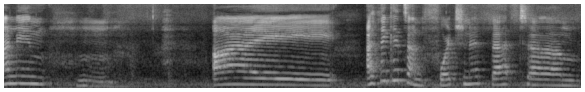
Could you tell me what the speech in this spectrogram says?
I mean, hmm, I I think it's unfortunate that um,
